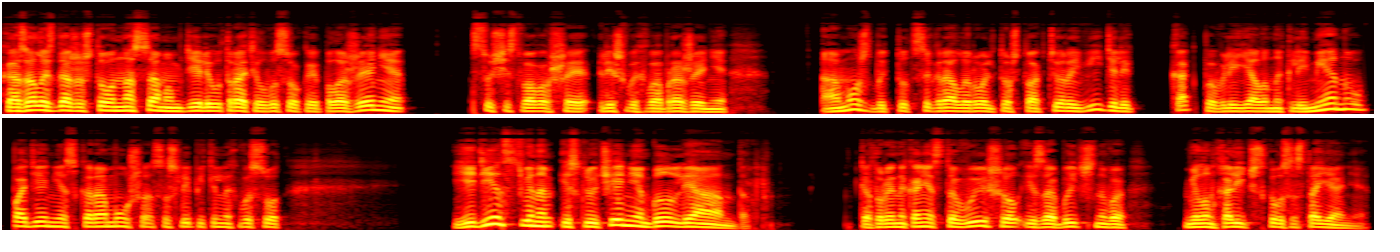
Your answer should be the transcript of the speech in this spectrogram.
Казалось даже, что он на самом деле утратил высокое положение, существовавшее лишь в их воображении. А может быть, тут сыграла роль то, что актеры видели, как повлияло на Клемену падение Скоромуша со слепительных высот. Единственным исключением был Леандр, который наконец-то вышел из обычного меланхолического состояния.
